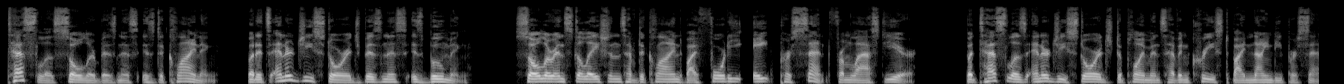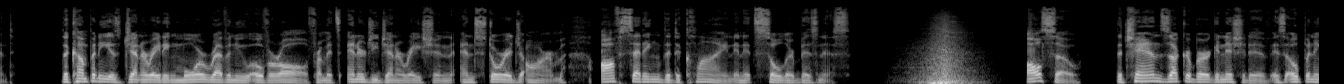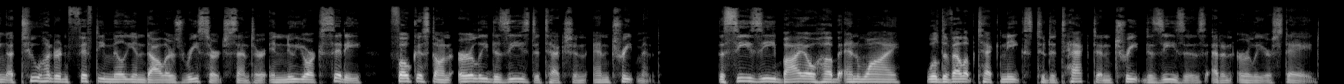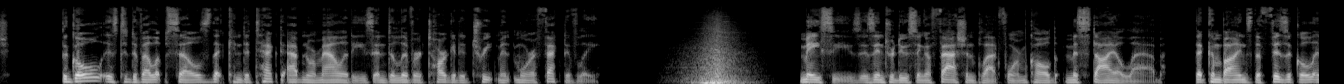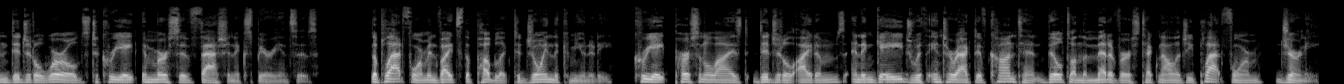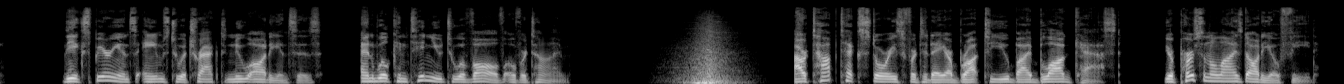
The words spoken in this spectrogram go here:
Tesla's solar business is declining, but its energy storage business is booming. Solar installations have declined by 48% from last year, but Tesla's energy storage deployments have increased by 90%. The company is generating more revenue overall from its energy generation and storage arm, offsetting the decline in its solar business. Also, the Chan Zuckerberg Initiative is opening a $250 million research center in New York City focused on early disease detection and treatment. The CZ BioHub NY will develop techniques to detect and treat diseases at an earlier stage. The goal is to develop cells that can detect abnormalities and deliver targeted treatment more effectively. Macy's is introducing a fashion platform called Mstylelab that combines the physical and digital worlds to create immersive fashion experiences. The platform invites the public to join the community, create personalized digital items, and engage with interactive content built on the metaverse technology platform, Journey. The experience aims to attract new audiences and will continue to evolve over time. Our top tech stories for today are brought to you by Blogcast, your personalized audio feed.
